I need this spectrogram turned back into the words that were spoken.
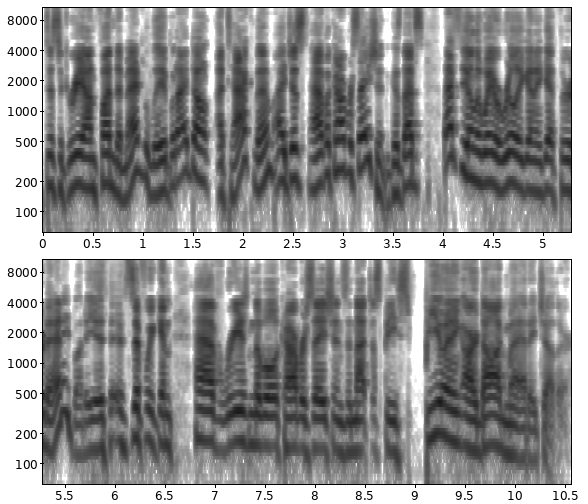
disagree on fundamentally, but I don't attack them. I just have a conversation because that's that's the only way we're really going to get through to anybody is if we can have reasonable conversations and not just be spewing our dogma at each other.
